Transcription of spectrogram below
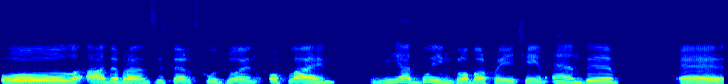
all other brothers and sisters who join offline. We are doing global prayer chain. And uh, uh,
